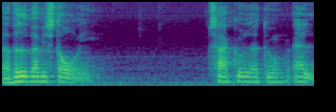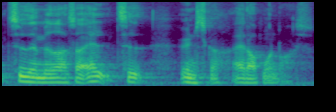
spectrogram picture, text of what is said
der ved, hvad vi står i. Tak Gud, at du altid er med os og altid ønsker at opmuntre os.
